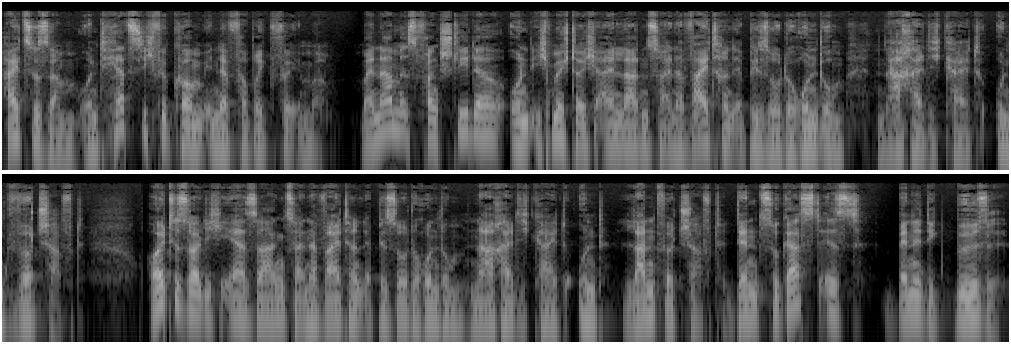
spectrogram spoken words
Hi zusammen und herzlich willkommen in der Fabrik für immer. Mein Name ist Frank Schlieder und ich möchte euch einladen zu einer weiteren Episode rund um Nachhaltigkeit und Wirtschaft. Heute sollte ich eher sagen zu einer weiteren Episode rund um Nachhaltigkeit und Landwirtschaft, denn zu Gast ist Benedikt Bösel.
